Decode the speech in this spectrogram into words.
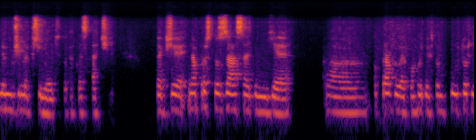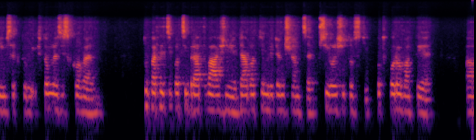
nemůžeme přijmout, to takhle stačí. Takže naprosto zásadní je opravdu jako hodně v tom kulturním sektoru, i v tom neziskovém, tu participaci brát vážně, dávat těm lidem šance, příležitosti, podporovat je. A,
